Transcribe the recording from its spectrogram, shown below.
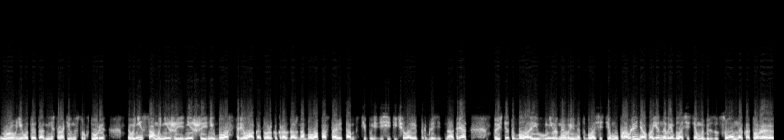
уровней вот этой административной структуры вниз. Самый ниже, низший из них была стрела, которая как раз должна была поставить там типа из 10 человек приблизительно отряд. То есть это была и в мирное время это была система управления, а в военное время была система мобилизационная, которая,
